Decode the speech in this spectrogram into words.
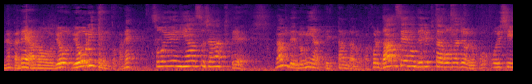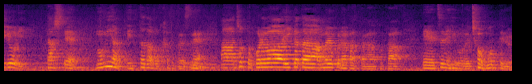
なんかねあの料理店とかねそういうニュアンスじゃなくてなんで飲み屋って言ったんだろうか。これ男性のディレクターが同じように美味しい料理出して飲み屋って言っただろうかとかですね、ああちょっとこれは言い方あんま良くなかったなとか、えー、常日頃一応思ってる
